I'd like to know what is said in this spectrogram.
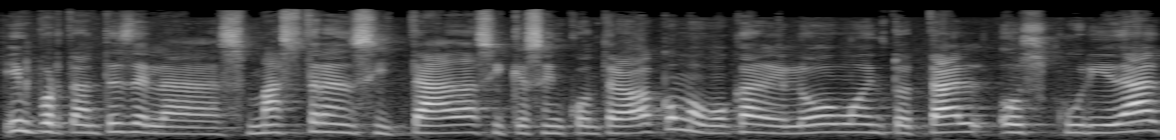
importantes, de las más transitadas y que se encontraba como boca de lobo en total oscuridad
